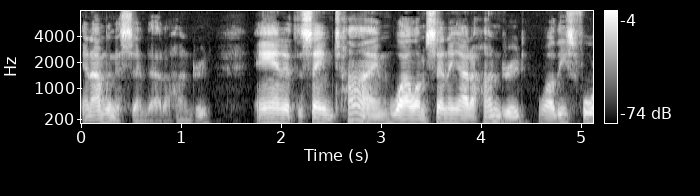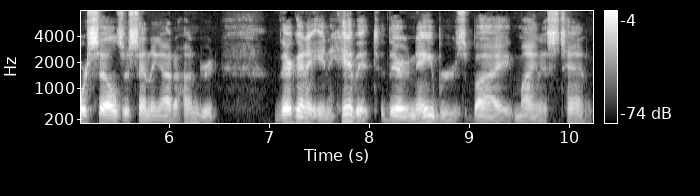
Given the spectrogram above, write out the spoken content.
and I'm going to send out 100. And at the same time, while I'm sending out 100, while these four cells are sending out 100, they're going to inhibit their neighbors by minus 10.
